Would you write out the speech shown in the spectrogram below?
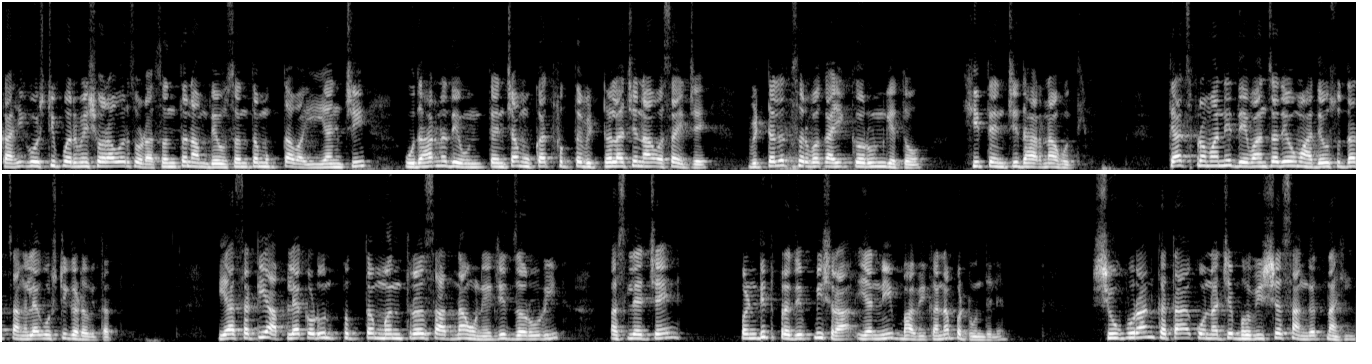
काही गोष्टी परमेश्वरावर सोडा. संत नामदेव संत मुक्ताबाई यांची उदाहरणं देऊन त्यांच्या मुखात फक्त विठ्ठलाचे नाव असायचे. विठ्ठलच सर्व काही करून घेतो. ही त्यांची धारणा होती. त्याचप्रमाणे देवांचा देव महादेवसुद्धा चांगल्या गोष्टी घडवितात. यासाठी आपल्याकडून फक्त मंत्र साधना होण्याची जरुरी असल्याचे पंडित प्रदीप मिश्रा यांनी भाविकांना पटवून दिले. शिवपुराण कथा कोणाचे भविष्य सांगत नाही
